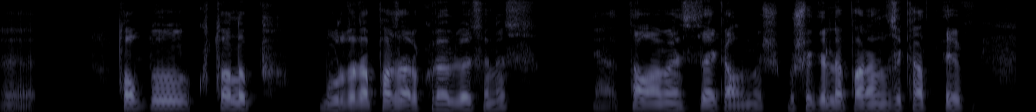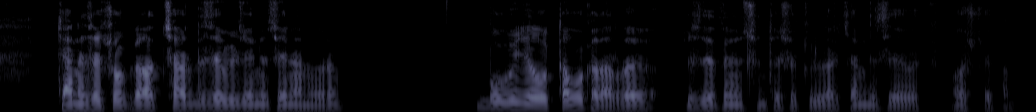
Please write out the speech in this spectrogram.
E, toplu kutu alıp burada da pazar kurabilirsiniz. Ya, tamamen size kalmış. Bu şekilde paranızı katlayıp kendinize çok rahat kâr dizebileceğinize inanıyorum. Bu videoluk da bu kadardı. İzlediğiniz için teşekkürler. Kendinize iyi bakın. Hoşça kalın.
